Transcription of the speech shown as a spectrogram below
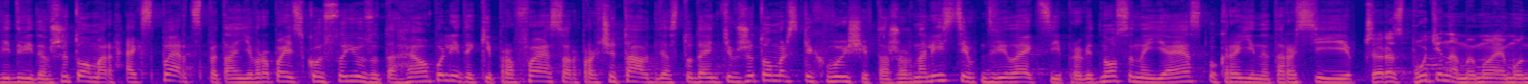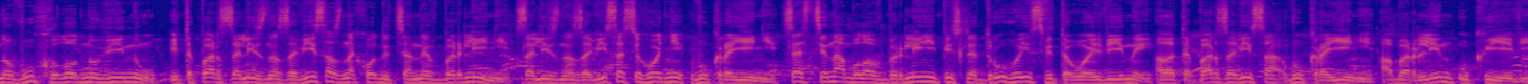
відвідав Житомир. Експерт з питань Європейського союзу та геополітики, професор, прочитав для студентів житомирських вишів та журналістів дві лекції про відносини ЄС, України та Росії. Через Путіна ми маємо нову холодну війну, і тепер залізна завіса знаходиться не в Берліні. Залізна завіса сьогодні в Україні. Ця стіна була в Берліні після Другої світової війни, але тепер завіса в Україні, а Берлін у Києві.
